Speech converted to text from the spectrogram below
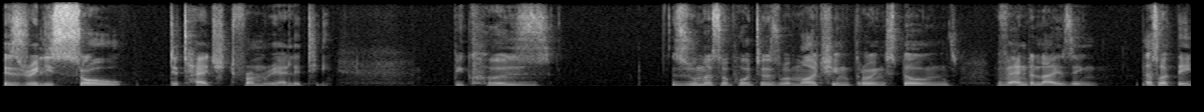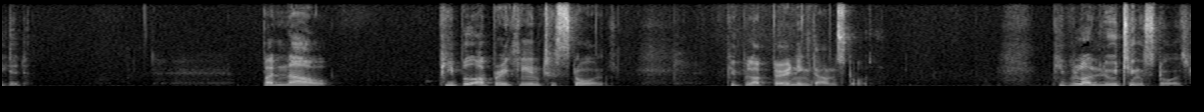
is really so detached from reality because Zuma supporters were marching, throwing stones, vandalizing. That's what they did. But now, people are breaking into stores. People are burning down stores. People are looting stores.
